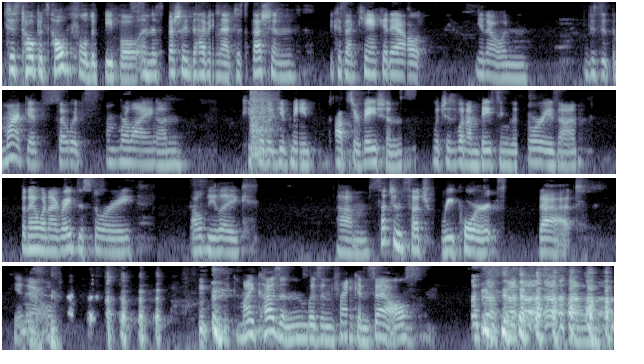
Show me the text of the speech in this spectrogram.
just hope it's helpful to people, and especially having that discussion because I can't get out, you know, and visit the markets. So it's I'm relying on people to give me observations, which is what I'm basing the stories on. So now when I write the story, I'll be like, um, such and such reports that, you know, my cousin was in Frankencel's. um,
